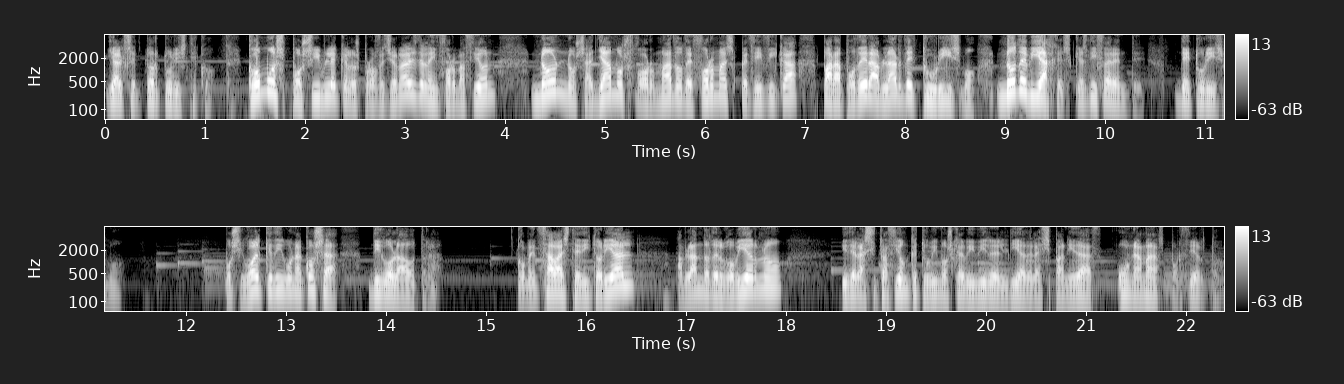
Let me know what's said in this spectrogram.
y al sector turístico. ¿Cómo es posible que los profesionales de la información no nos hayamos formado de forma específica para poder hablar de turismo, no de viajes, que es diferente, de turismo? Pues igual que digo una cosa, digo la otra. Comenzaba este editorial hablando del gobierno y de la situación que tuvimos que vivir el Día de la Hispanidad, una más, por cierto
